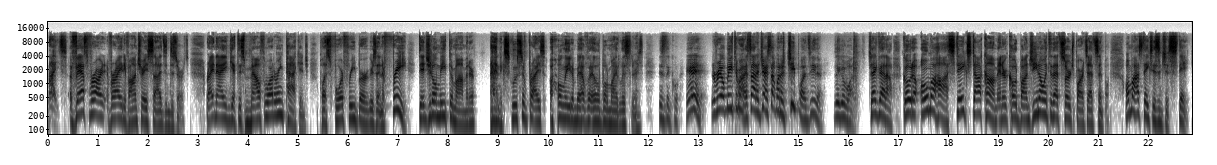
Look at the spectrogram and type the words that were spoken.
nice. A vast variety of entrees, sides, and desserts. Right now, you can get this mouth-watering package plus four free burgers and a free digital meat thermometer at an exclusive price only available to my listeners. This is the cool. Here it is, the real meat thermometer. It's not a it's not one of the cheap ones either. It's a good one. Check that out. Go to omahasteaks.com, enter code Bongino into that search bar. It's that simple. Omaha Steaks isn't just steak,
